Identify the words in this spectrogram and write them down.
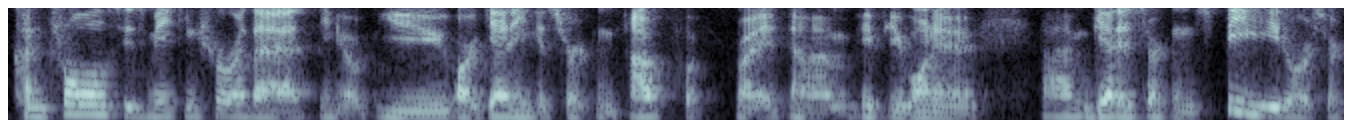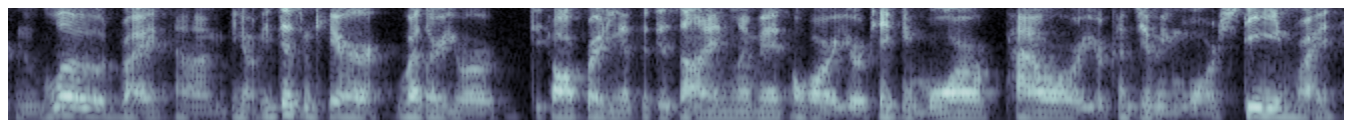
controls is making sure that you know you are getting a certain output, right? Um, if you want to um, get a certain speed or a certain load, right? Um, you know, it doesn't care whether you're operating at the design limit or you're taking more power or you're consuming more steam, right?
